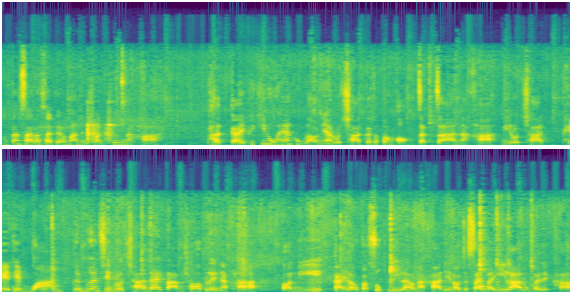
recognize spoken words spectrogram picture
น้ำตาลทรายเราใส่ไปประมาณ 1 ช้อนครึ่งนะคะ ผัดไก่พริกขี้หนูแห้งของเราเนี่ยรสชาติก็จะต้องออกจัดจ้านนะคะ มีรสชาติเผ็ดเค็มหวาน เพื่อนๆชิมรสชาติได้ตามชอบเลยนะคะ ตอนนี้ไก่เราก็สุกดีแล้วนะคะ เดี๋ยวเราจะใส่ใบยี่หร่าลงไปเลยค่ะ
